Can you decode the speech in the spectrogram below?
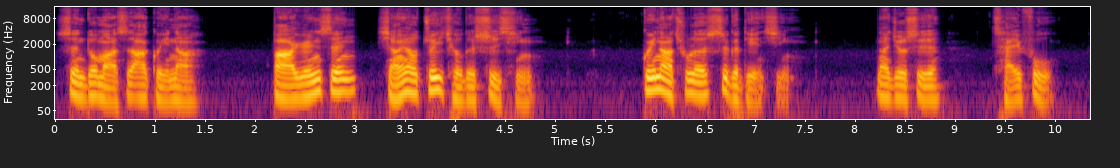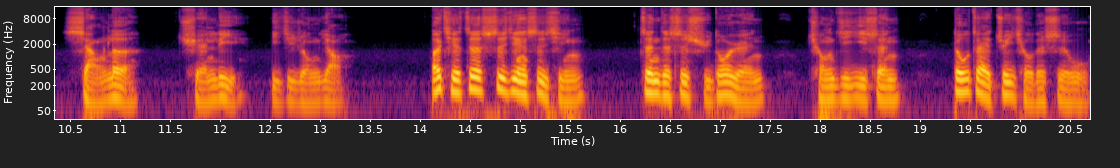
圣多玛斯·阿奎那把人生想要追求的事情归纳出了四个典型。那就是财富、享乐、权力以及荣耀，而且这四件事情真的是许多人穷极一生都在追求的事物，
